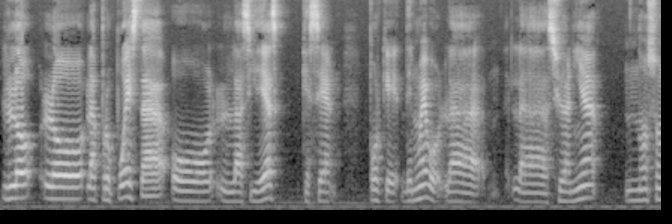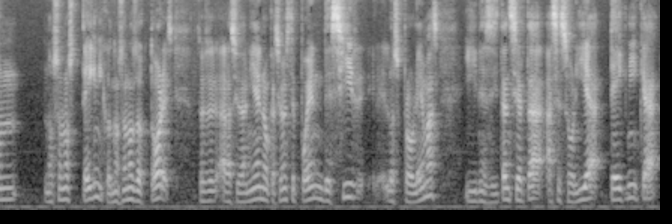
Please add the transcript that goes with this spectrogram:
lo, la propuesta o las ideas que sean. Porque, de nuevo, la, la ciudadanía no son, no son los técnicos, no son los doctores. Entonces, a la ciudadanía en ocasiones te pueden decir los problemas y necesitan cierta asesoría técnica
